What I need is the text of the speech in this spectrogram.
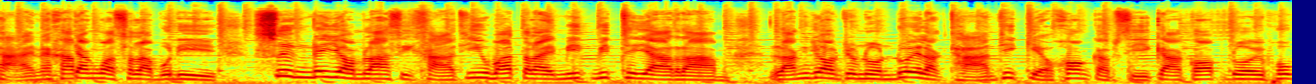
ฉายนะครับจังหวัดสระบุรี ซึ่งได้ยอมลาสิกขาที่วัดไตรมิตรวิทยาราม หลังยอมจำนวนด้วยหลักฐานที่เกี่ยวข้องกับสีกากอบโดยพบ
